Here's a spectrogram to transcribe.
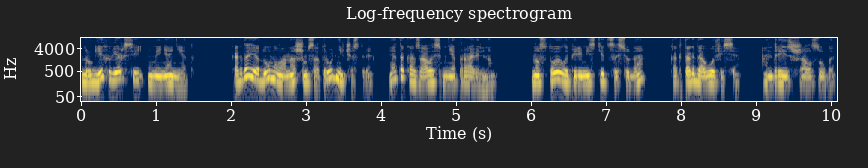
«Других версий у меня нет. Когда я думал о нашем сотрудничестве, это казалось мне правильным. Но стоило переместиться сюда, как тогда в офисе. Андрей сжал зубы.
